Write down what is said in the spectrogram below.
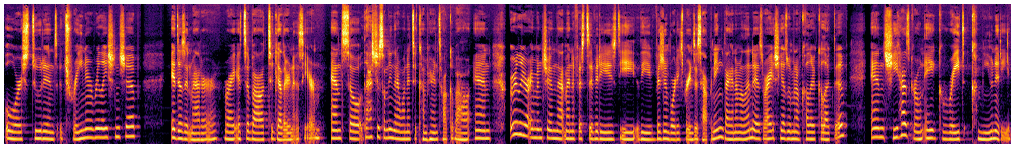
or student trainer relationship, it doesn't matter, right? It's about togetherness here. And so that's just something that I wanted to come here and talk about. And earlier I mentioned that manifestivities, the, the vision board experience is happening. Diana Melendez, right? She has Women of Color Collective and she has grown a great community,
